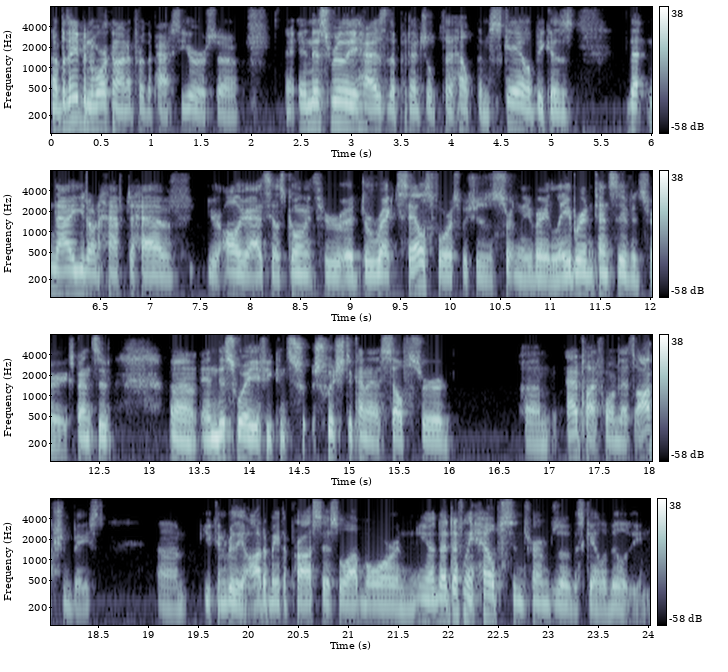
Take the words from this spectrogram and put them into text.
uh, but they've been working on it for the past year or so. And this really has the potential to help them scale because that now you don't have to have your all your ad sales going through a direct sales force, which is certainly very labor intensive. It's very expensive. Uh, and this way, if you can switch to kind of self-serve um, ad platform that's auction based, um, you can really automate the process a lot more, and you know that definitely helps in terms of the scalability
